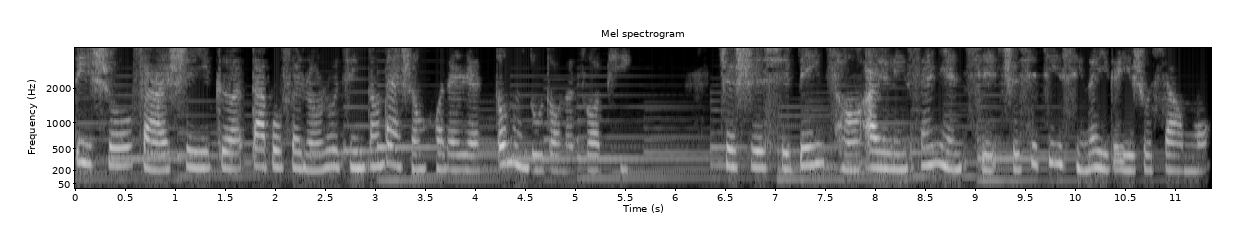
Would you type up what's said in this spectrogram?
隶书反而是一个大部分融入进当代生活的人都能读懂的作品。这是徐冰从2003年起持续进行的一个艺术项目。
